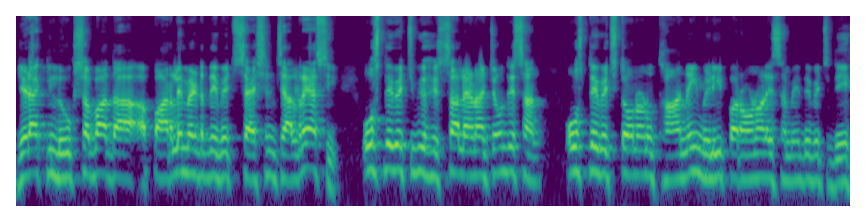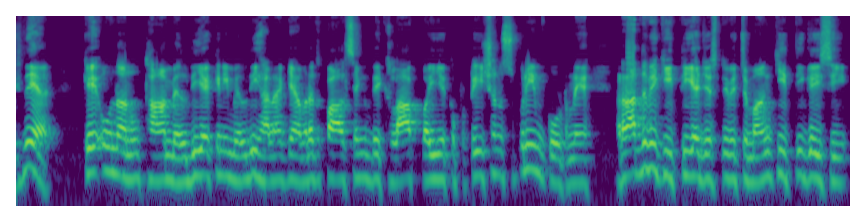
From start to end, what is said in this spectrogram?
ਜਿਹੜਾ ਕਿ ਲੋਕ ਸਭਾ ਦਾ ਪਾਰਲੀਮੈਂਟ ਦੇ ਵਿੱਚ ਸੈਸ਼ਨ ਚੱਲ ਰਿਹਾ ਸੀ, ਉਸ ਦੇ ਵਿੱਚ ਵੀ ਉਹ ਹਿੱਸਾ ਲੈਣਾ ਚਾਹੁੰਦੇ ਸਨ। ਉਸ ਦੇ ਵਿੱਚ ਤਾਂ ਉਹਨਾਂ ਨੂੰ ਥਾਂ ਨਹੀਂ ਮਿਲੀ, ਪਰ ਆਉਣ ਵਾਲੇ ਸਮੇਂ ਦੇ ਵਿੱਚ ਦੇਖਦੇ ਆ ਕਿ ਉਹਨਾਂ ਨੂੰ ਥਾਂ ਮਿਲਦੀ ਹੈ ਕਿ ਨਹੀਂ ਮਿਲਦੀ। ਹਾਲਾਂਕਿ ਅਮਰਿਤਪਾਲ ਸਿੰਘ ਦੇ ਖਿਲਾਫ ਪਈ ਇੱਕ ਪਟੀਸ਼ਨ ਸੁਪਰੀਮ ਕੋਰਟ ਨੇ ਰੱਦ ਵੀ ਕੀਤੀ ਹੈ, ਜਿਸ ਦੇ ਵਿੱਚ ਮੰਗ ਕੀਤੀ ਗਈ ਸੀ।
